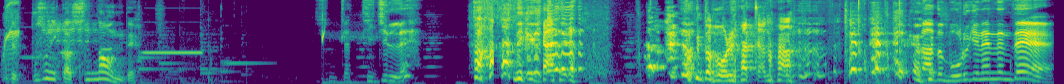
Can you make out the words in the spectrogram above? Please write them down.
근데 부수니까 순 나오는데요. 진짜 뒤질래? 근데 그게 아니라 형도 몰랐잖아. 나도 모르긴 했는데.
